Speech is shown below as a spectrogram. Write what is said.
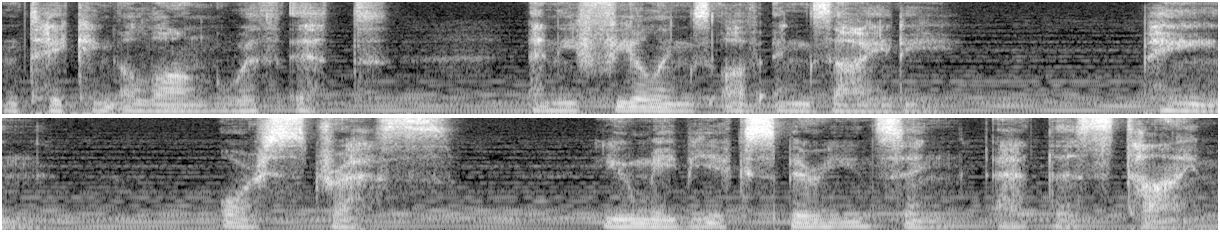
and taking along with it any feelings of anxiety, pain, or stress you may be experiencing at this time.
